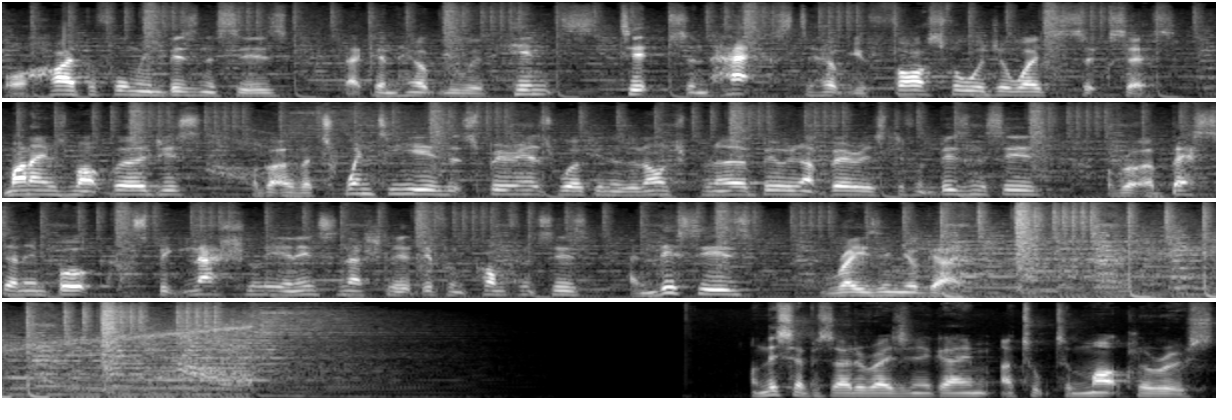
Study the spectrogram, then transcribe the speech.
or high performing businesses that can help you with hints, tips, and hacks to help you fast forward your way to success. My name is Mark Burgess. I've got over 20 years' experience working as an entrepreneur, building up various different businesses. I've wrote a best selling book, I speak nationally and internationally at different conferences, and this is Raising Your Game. On this episode of Raising Your Game, I talked to Mark Larouste.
